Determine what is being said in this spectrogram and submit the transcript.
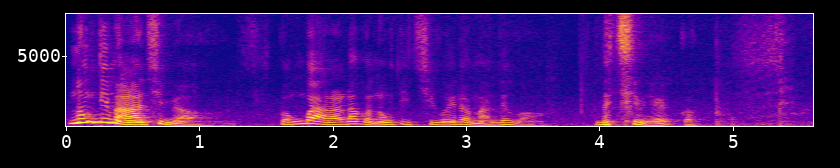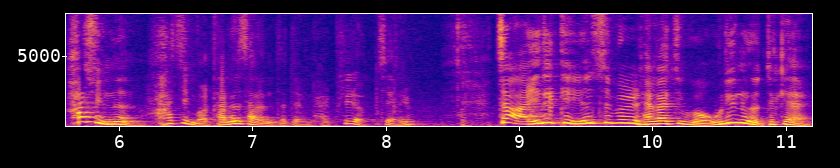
농띠만 안 치면. 공부 안 하려고 농띠 치고 이러면 안 되고. 되겠고. 할 수 있는 하지 못하는 사람들은 할 필요 없지. 자 이렇게 연습을 해 가지고 우리는 어떻게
